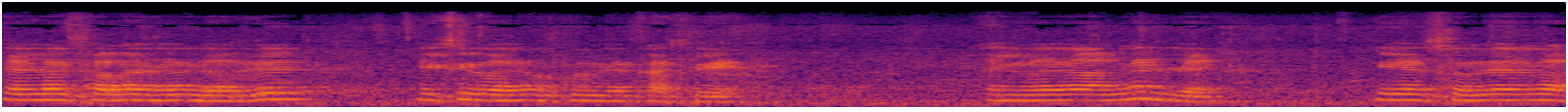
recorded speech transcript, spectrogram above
त्यांना समाधान लाभेल याची मला पूर्ण खात्री आहे. आणि मला आनंद आहे की या सोहळ्याला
